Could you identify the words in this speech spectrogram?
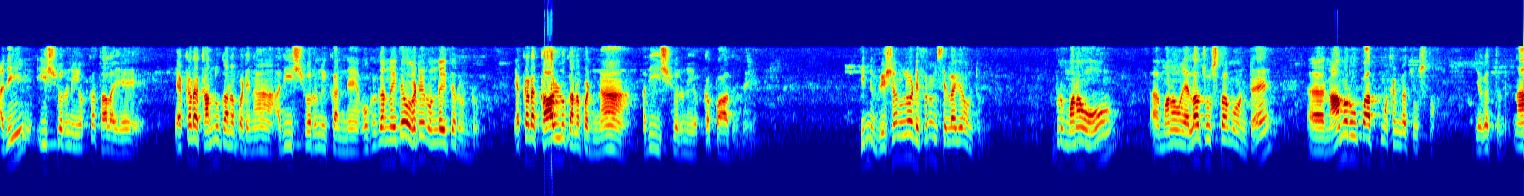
అది ఈశ్వరుని యొక్క తలయే. ఎక్కడ కన్ను కనపడినా అది ఈశ్వరుని కన్నే. ఒక కన్ను అయితే ఒకటి రెండు అయితే రెండు. ఎక్కడ కాళ్ళు కనపడినా అది ఈశ్వరుని యొక్క పాదమే. దీన్ని విషన్లో డిఫరెన్స్ ఇలాగే ఉంటుంది. ఇప్పుడు మనం మనం ఎలా చూస్తాము అంటే నామరూపాత్మకంగా చూస్తాం జగత్తుని. నా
